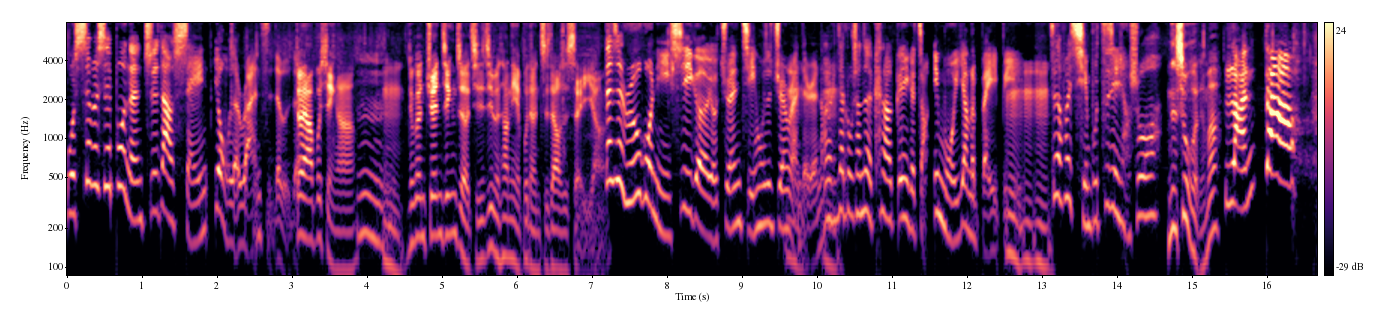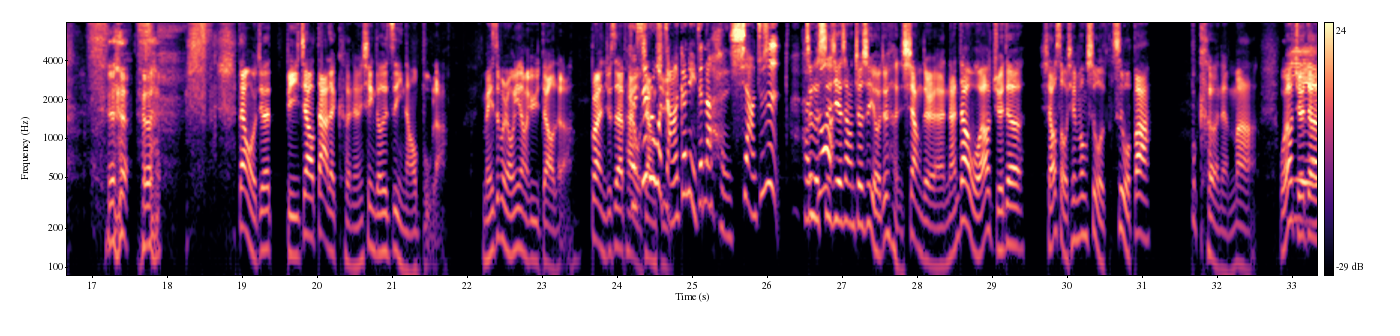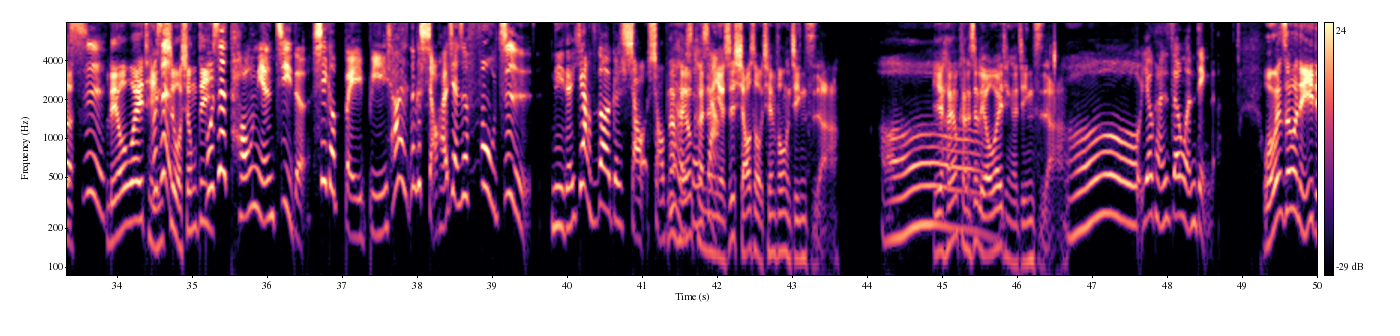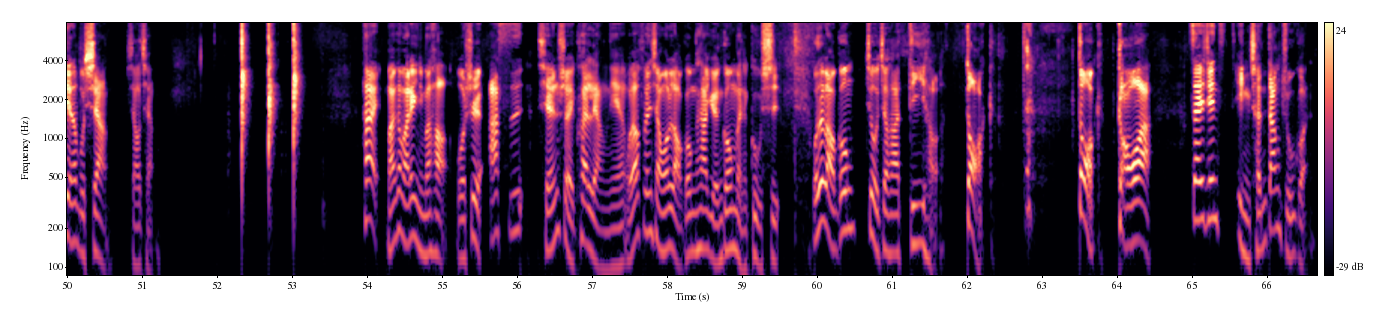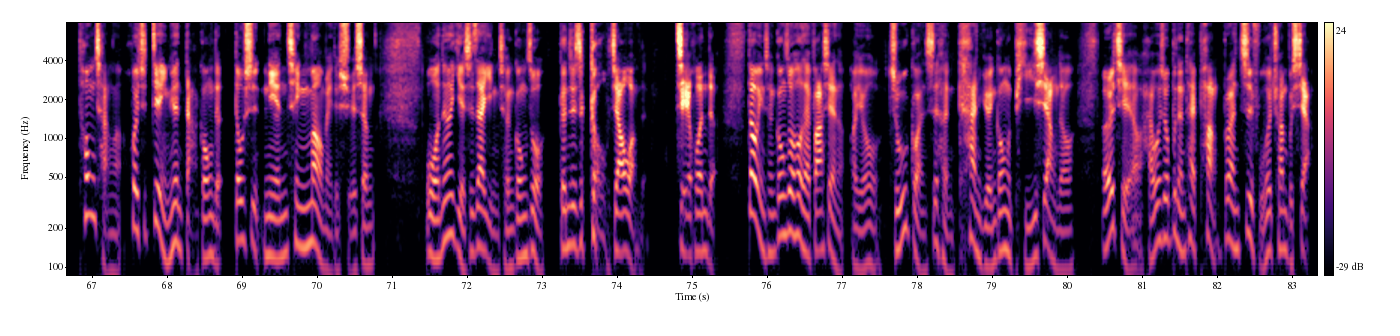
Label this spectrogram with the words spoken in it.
我是不是不能知道谁用我的卵子，对不对？对啊，不行啊。嗯嗯，就跟捐精者，其实基本上你也不能知道是谁一样。但是如果你是一个有捐精或是捐卵的人，嗯、然后人在路上真的看到跟一个长一模一样的 baby，嗯嗯嗯，真的会情不自禁想说：那是我的吗？难道？但我觉得比较大的可能性都是自己脑补啦，没这么容易让遇到的啦。不然你就是在拍偶像剧。可是如果长得跟你真的很像，就是这个世界上就是有对很像的人，难道我要觉得？小手先锋是我是我爸，不可能嘛！我要觉得是刘威霆是我兄弟，不是同年纪的，是一个 baby，他那个小孩竟然是复制你的样子到一个小小朋友，那很有可能也是小手千锋的精子啊！哦，也很有可能是刘威霆的精子啊！哦，也有可能是曾文鼎的。我跟曾文鼎一点都不像，小强。嗨，马克、玛丽，你们好，我是阿斯。潜水快两年，我要分享我老公跟他员工们的故事。我的老公就叫他 D 好了，Dog，Dog 狗啊，在一间影城当主管，通常啊会去电影院打工的都是年轻貌美的学生。我呢也是在影城工作，跟这只狗交往的，结婚的。到影城工作后才发现了，哎呦，主管是很看员工的皮相的哦，而且啊还会说不能太胖，不然制服会穿不下。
